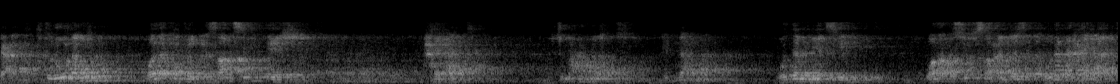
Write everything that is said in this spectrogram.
يعني تقتلونه ولكم في القصاص إيش؟ حياة. جماعة موت قدامنا ودم يسير. ورأس يفصل عن جسده ولنا حياة.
